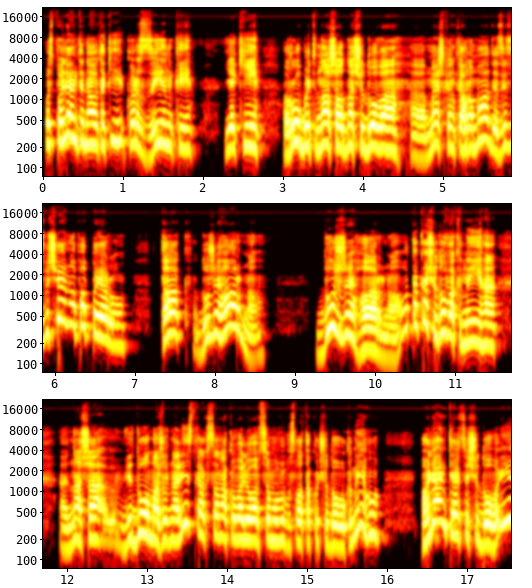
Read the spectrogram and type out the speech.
Ось погляньте на такі корзинки, які робить наша одна чудова е, мешканка громади зі звичайного паперу. Так, дуже гарно. Дуже гарно. От така чудова книга. Е, Наша відома журналістка Оксана Ковальова в цьому випустила таку чудову книгу. Погляньте, як це чудово. І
